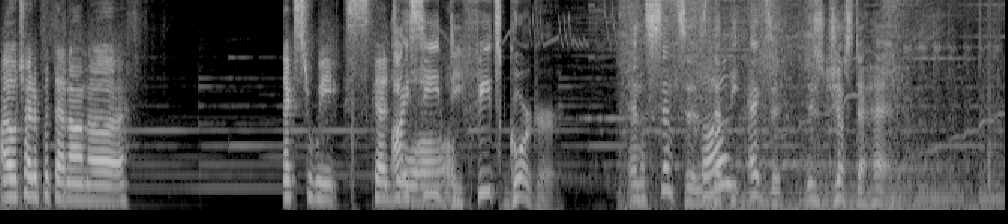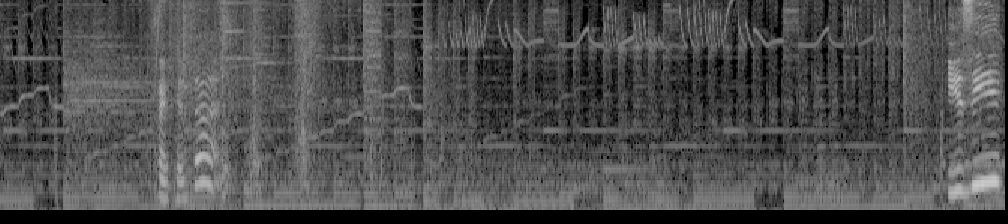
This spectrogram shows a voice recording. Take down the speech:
I will try to put that on uh, next week's schedule. ICEY defeats Gorger and senses that the exit is just ahead. I hit that? Easy?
